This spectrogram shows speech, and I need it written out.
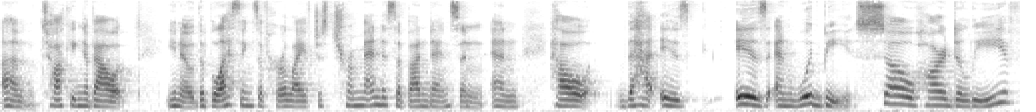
um, talking about you know the blessings of her life just tremendous abundance and and how that is is and would be so hard to leave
